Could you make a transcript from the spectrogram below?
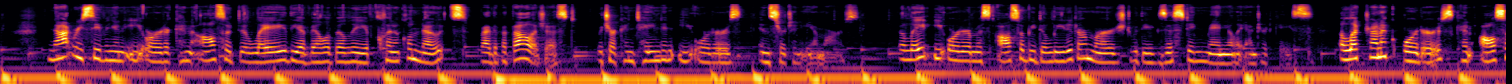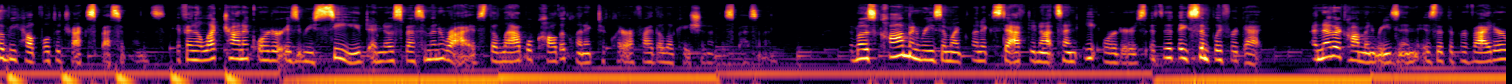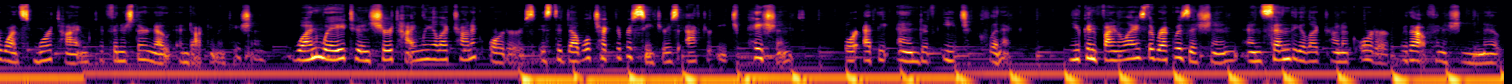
Not receiving an e-order can also delay the availability of clinical notes by the pathologist, which are contained in e-orders in certain EMRs. The late e-order must also be deleted or merged with the existing manually entered case. Electronic orders can also be helpful to track specimens. If an electronic order is received and no specimen arrives, the lab will call the clinic to clarify the location of the specimen. The most common reason why clinic staff do not send e-orders is that they simply forget. Another common reason is that the provider wants more time to finish their note and documentation. One way to ensure timely electronic orders is to double check the procedures after each patient or at the end of each clinic. You can finalize the requisition and send the electronic order without finishing the note.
